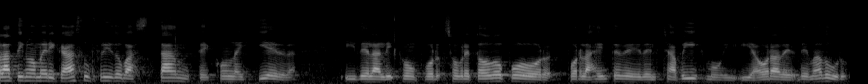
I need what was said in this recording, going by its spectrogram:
Latinoamérica ha sufrido bastante con la izquierda y de la, sobre todo por, la gente del chavismo y, ahora de, Maduro,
